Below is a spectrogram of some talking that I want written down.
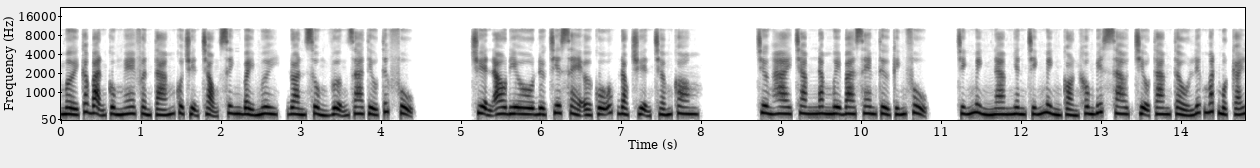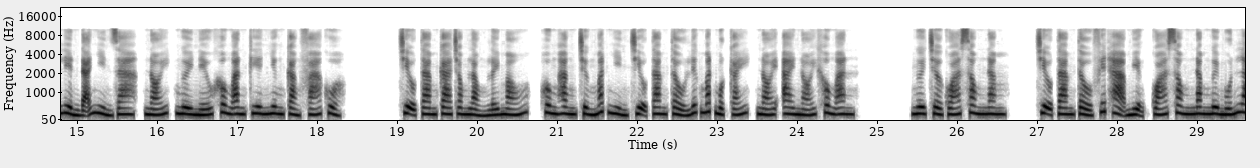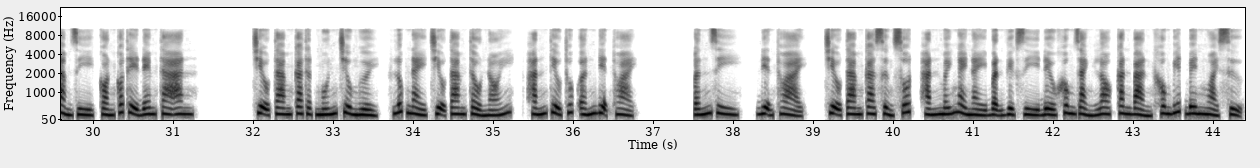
Mời các bạn cùng nghe phần 8 của truyện trọng sinh 70, đoàn sủng vượng gia tiểu tức phụ. Chuyện audio được chia sẻ ở cỗ đọc chuyện.com Trường 253 xem từ kính phụ. Chính mình nam nhân chính mình còn không biết sao triệu tam tàu liếc mắt một cái liền đã nhìn ra, nói, người nếu không ăn kia nhưng càng phá của. Triệu tam ca trong lòng lấy máu, hung hăng chừng mắt nhìn triệu tam tàu liếc mắt một cái, nói ai nói không ăn. người chờ quá xong năm, Triệu tam tàu phiết hạ miệng quá xong năm ngươi muốn làm gì còn có thể đem ta ăn. Triệu tam ca thật muốn chiều người, lúc này triệu tam tàu nói, hắn tiểu thúc ấn điện thoại. Ấn gì, điện thoại, triệu tam ca sừng sốt, hắn mấy ngày này bận việc gì đều không rảnh lo căn bản không biết bên ngoài sự.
